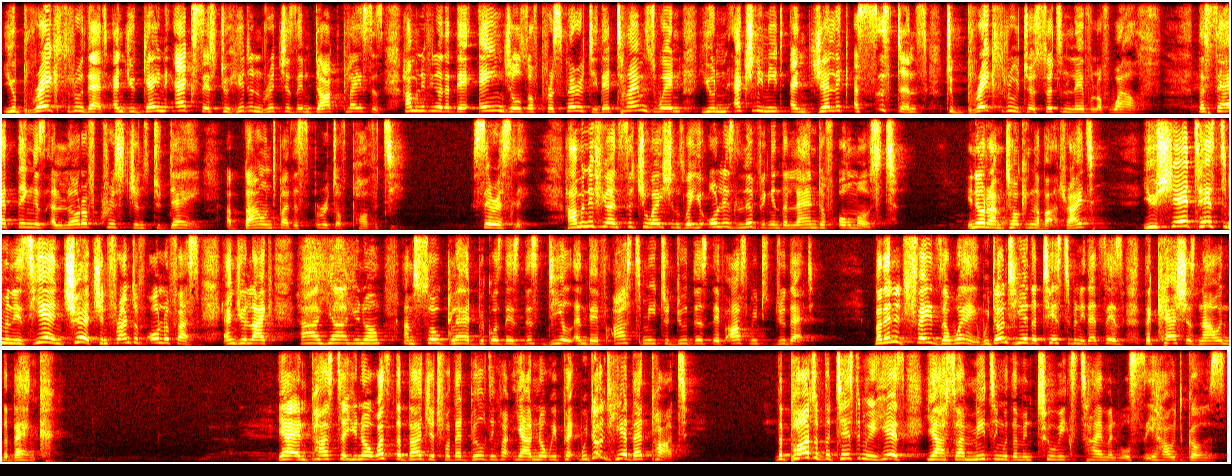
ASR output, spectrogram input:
You break through that and you gain access to hidden riches in dark places. How many of you know that they're angels of prosperity? There are times when you actually need angelic assistance to break through to a certain level of wealth. The sad thing is, a lot of Christians today are bound by the spirit of poverty. Seriously. How many of you are in situations where you're always living in the land of almost? You know what I'm talking about, right? You share testimonies here in church in front of all of us, and you're like, ah, yeah, you know, I'm so glad because there's this deal and they've asked me to do this, they've asked me to do that. But then it fades away. We don't hear the testimony that says the cash is now in the bank. Yeah, and Pastor, you know, what's the budget for that building? Yeah, no, we pay. We don't hear that part. The part of the testimony here is, yeah, so I'm meeting with them in two weeks' time and we'll see how it goes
